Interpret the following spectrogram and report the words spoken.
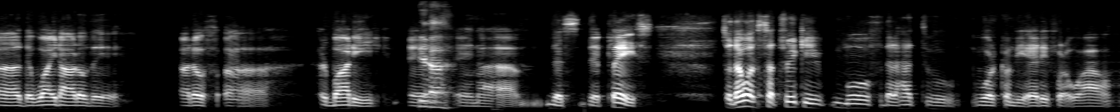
uh, the white out of the out of uh, her body and, yeah. and um, this the place. So that was a tricky move that I had to work on the edit for a while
